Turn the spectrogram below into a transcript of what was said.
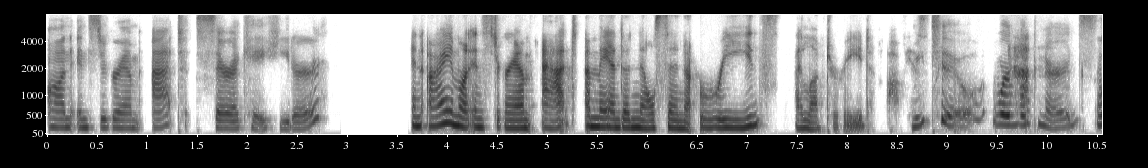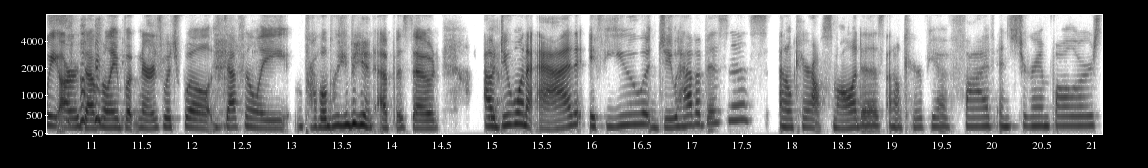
on Instagram at Sarah K. Heeter. And I am on Instagram at Amanda Nelson Reads. I love to read, obviously. Me too. We're book nerds. we are definitely book nerds, which will definitely probably be an episode. I yeah. do want to add if you do have a business, I don't care how small it is, I don't care if you have five Instagram followers,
